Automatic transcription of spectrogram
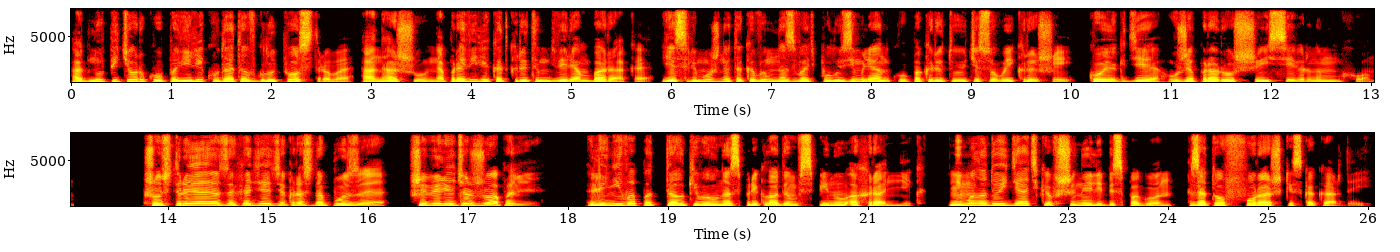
Одну пятерку повели куда-то вглубь острова, а нашу направили к открытым дверям барака, если можно таковым назвать полуземлянку, покрытую тесовой крышей, кое-где уже проросшей северным мхом. «Шустрее заходите, краснопузые! Шевелите жопами!» Лениво подталкивал нас прикладом в спину охранник. Немолодой дядька в шинели без погон, зато в фуражке с кокардой.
